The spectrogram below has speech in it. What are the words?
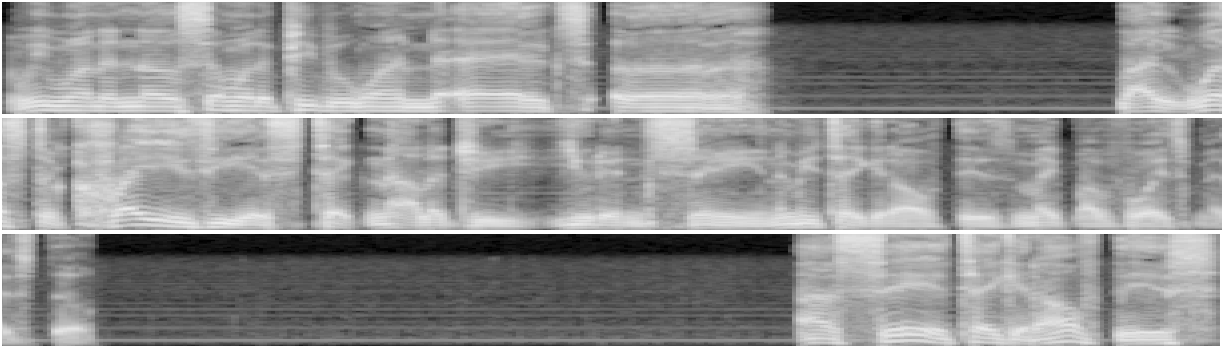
we wanna know some of the people wanting to ask uh like what's the craziest technology you didn't see? Let me take it off this make my voice messed up. I said take it off this.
